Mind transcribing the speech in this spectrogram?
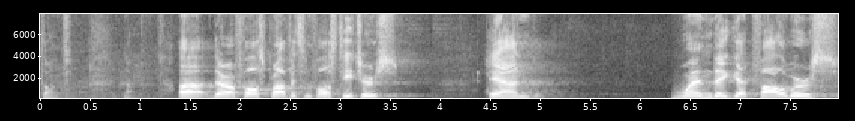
Don't. No. Uh, there are false prophets and false teachers, and when they get followers,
